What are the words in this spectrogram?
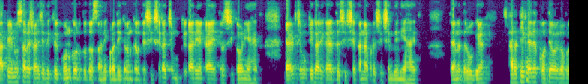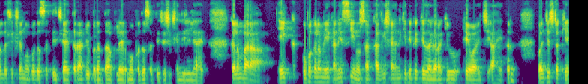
आरटीनुसार शाळेचे देखील कोण करतो तर स्थानिक प्राधिकरण करते. शिक्षकाचे मुख्य कार्य काय? तर शिकवणी आहेत. डायटचे मुख्य कार्य काय? तर शिक्षकांना प्रशिक्षण देणे आहेत. त्यानंतर बघूया आरटी कायद्यात कोणत्या वर्गापर्यंत शिक्षण मोफत सक्तीचे आहे तर आठवीपर्यंत आपले मोफत सक्तीचे शिक्षण दिलेले आहेत. कलम बारा. एक उपकलम एक आणि सी नुसार खाजगी शाळांनी किती टक्के जागा राखीव ठेवायची आहे? तर पंचवीस टक्के.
